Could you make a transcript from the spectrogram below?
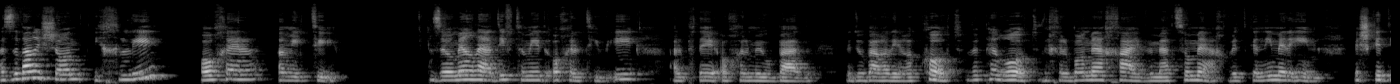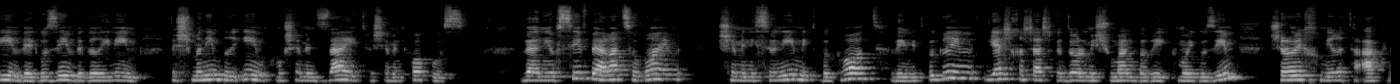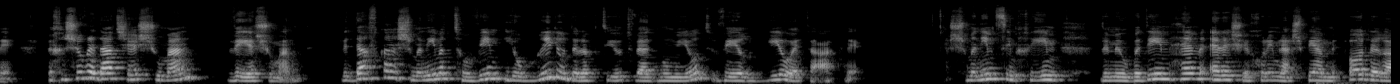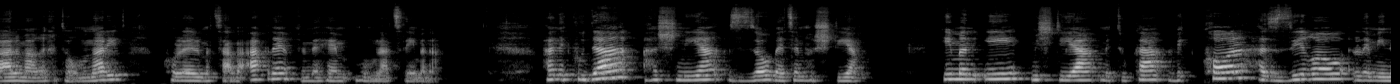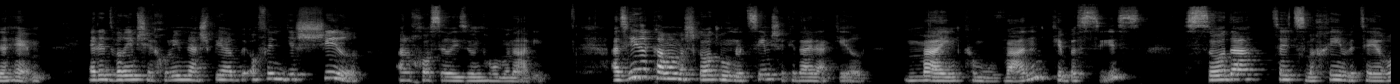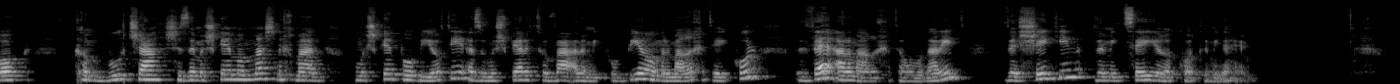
אז דבר ראשון, אכלי אוכל אמיתי. זה אומר להעדיף תמיד אוכל טבעי על פני אוכל מעובד. מדובר על ירקות ופירות וחלבון מהחי ומהצומח ודגנים מלאים ושקדים ואגוזים וגרעינים ושמנים בריאים כמו שמן זית ושמן קוקוס. ואני אוסיף בהערת סוגריים שמניסיוני מתבגרות ועם מתבגרים יש חשש גדול משומן בריא כמו אגוזים שלא יחמיר את האקנה וחשוב לדעת שיש שומן ויש שומן. ודווקא השמנים הטובים יורידו דלקתיות ואדמומיות וירגיעו את האקנה. שמנים צמחיים ומעובדים הם אלה שיכולים להשפיע מאוד לרעה על המערכת ההורמונלית, כולל מצב האקנה, ומהם מומלץ להימנע. הנקודה השנייה זו בעצם השתייה. הימנעי משתייה מתוקה וכל הזירו למיניהם. אלה דברים שיכולים להשפיע באופן ישיר על חוסר איזון הורמונלי. אז הנה כמה משקאות מומלצים שכדאי להכיר. מים כמובן כבסיס, סודה, תה צמחים ותה ירוק, קמבוצ'ה שזה משקה ממש נחמד, הוא משקה פרוביוטי אז הוא משפיע לטובה על המיקרוביום, על מערכת העיכול ועל המערכת ההורמונלית, ושייקים ומיצי ירקות למיניהם.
